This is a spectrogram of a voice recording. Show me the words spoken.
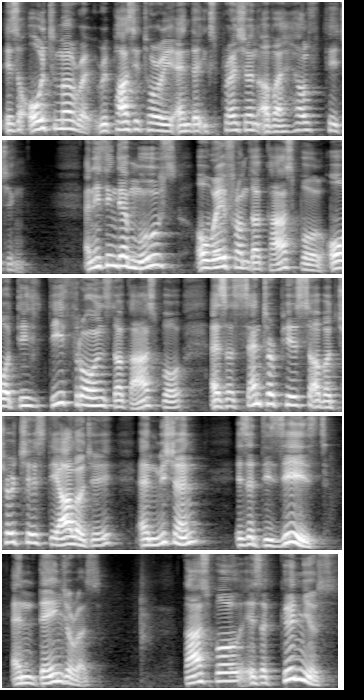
is the ultimate repository and the expression of a health teaching. Anything that moves away from the gospel or dethrones the gospel as a centerpiece of a church's theology and mission is a diseased and dangerous. Gospel is a good news,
